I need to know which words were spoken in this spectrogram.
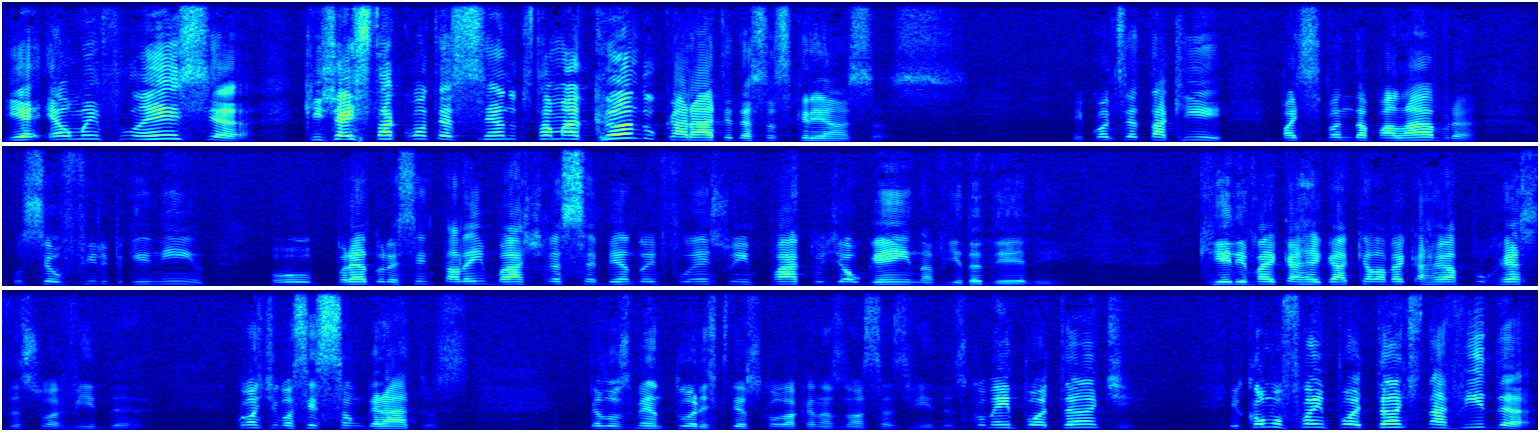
E é, é uma influência que já está acontecendo, que está marcando o caráter dessas crianças. Enquanto você está aqui participando da palavra, o seu filho pequenininho, o pré-adolescente, está lá embaixo recebendo a influência, o impacto de alguém na vida dele. Que ele vai carregar, que ela vai carregar para o resto da sua vida. Quantos de vocês são gratos pelos mentores que Deus coloca nas nossas vidas? Como é importante. E como foi importante na vida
